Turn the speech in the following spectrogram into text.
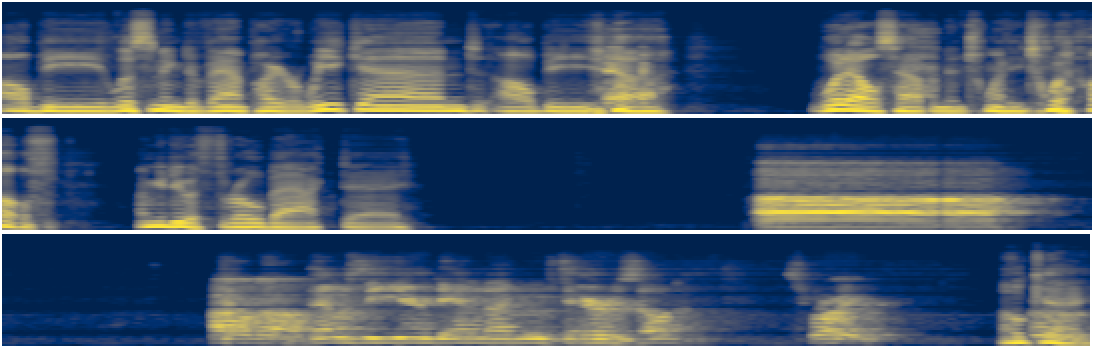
I'll be listening to Vampire Weekend. I'll be uh, what else happened in 2012? I'm gonna do a throwback day. Uh, I don't know. That was the year Dan and I moved to Arizona. That's right. Okay.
